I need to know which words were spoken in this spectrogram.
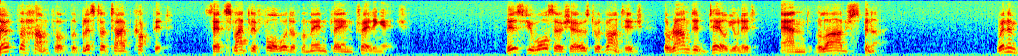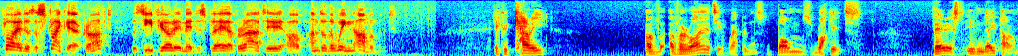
Note the hump of the blister-type cockpit, set slightly forward of the main plane trailing edge. This view also shows to advantage the rounded tail unit and the large spinner. When employed as a strike aircraft, the Sea Fury may display a variety of under-the-wing armament. It could carry a, a, variety of weapons, bombs, rockets, various, even napalm,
